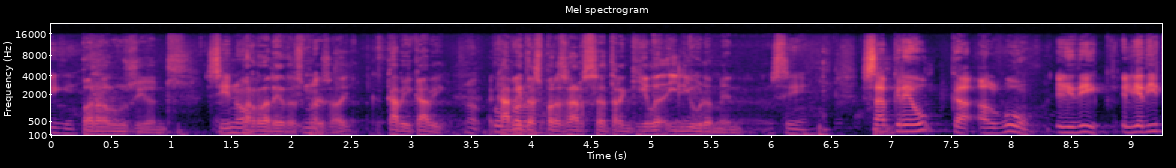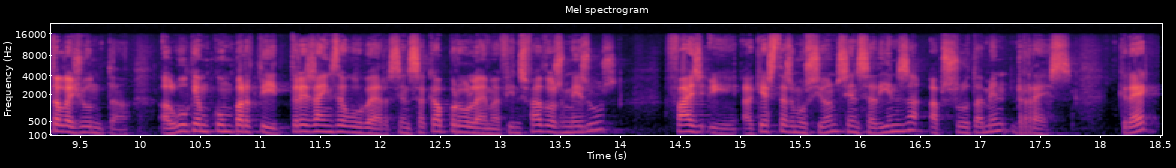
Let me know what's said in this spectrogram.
Digui. Per al·lusions. Sí, no? Parlaré després, no. oi? Que acabi, acabi. No, acabi d'expressar-se tranquil·la i lliurement. Sí. Sap greu que algú, li, dic, li ha dit a la Junta, algú que hem compartit tres anys de govern sense cap problema fins fa dos mesos, faci aquestes mocions sense dir-nos absolutament res. Crec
